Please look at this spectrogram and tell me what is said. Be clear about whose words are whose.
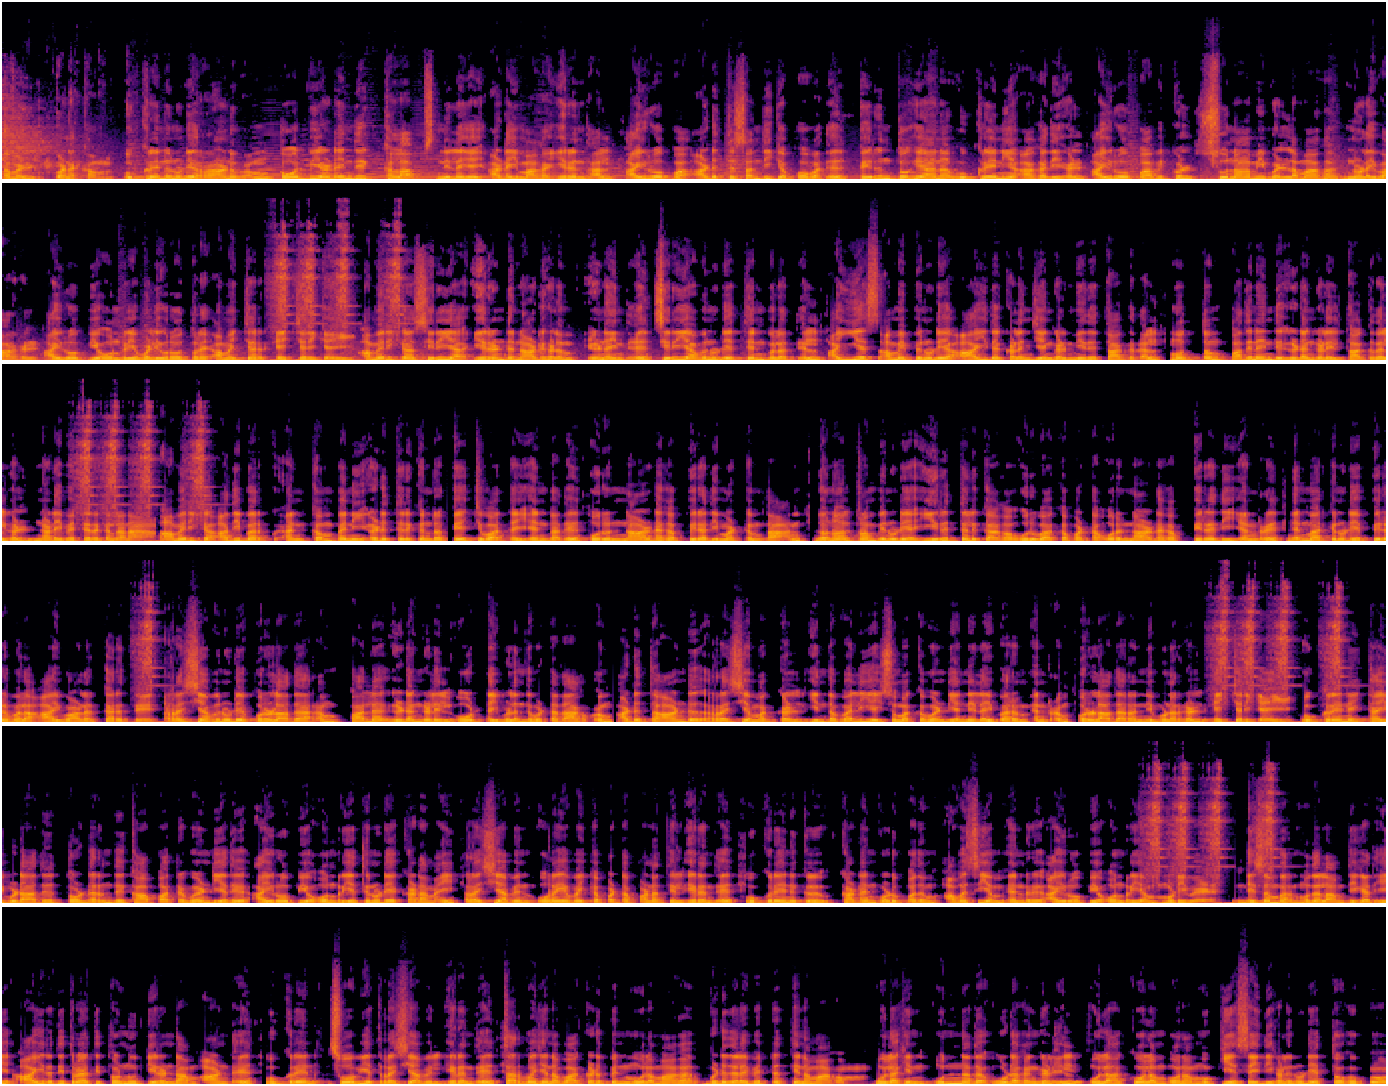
Speaker 1: தமிழ். வணக்கம். உக்ரைனுடைய ராணுவம் தோல்வியடைந்து கலாப்ஸ் நிலையை அடைமாக இருந்தால் ஐரோப்பா அடுத்து சந்திக்க போவது பெருந்தொகையான உக்ரைனிய அகதிகள் ஐரோப்பாவிற்குள் சுனாமி வெள்ளமாக நுழைவார்கள். ஐரோப்பிய ஒன்றிய வெளியுறவுத்துறை அமைச்சர் எச்சரிக்கை. அமெரிக்கா சிரியா இரண்டு நாடுகளும் இணைந்து சிரியாவினுடைய தென்புலத்தில் ஐஎஸ் அமைப்பினுடைய ஆயுத களஞ்சியங்கள் மீது தாக்குதல் மொத்தம் பதினைந்து இடங்களில் தாக்குதல்கள் நடைபெற்றிருக்கின்றன. அமெரிக்க அதிபர் அண்ட் கம்பெனி எடுத்திருக்கின்ற பேச்சுவார்த்தை என்பது ஒரு நாடக பிரதி மட்டும்தான். டொனால்ட் ட்ரம்பினுடைய இருத்தலுக்காக உருவாக்கப்பட்ட ஒரு நாடக பிரதி என்று டென்மார்க்கினுடைய பிரபல ஆய்வாளர் கருத்து. ரஷ்யாவினுடைய பொருளாதாரம் பல இடங்களில் ஓட்டை விழுந்து விட்டதாகவும் அடுத்த ஆண்டு ரஷ்ய மக்கள் இந்த வலியை சுமக்க வேண்டிய நிலை வரும் என்றும் பொருளாதார நிபுணர்கள் எச்சரிக்கை. உக்ரைனை கைவிடாது தொடர்ந்து காப்பாற்ற வேண்டியது ஐரோப்பிய ஒன்றியத்தினுடைய கடமை. ரஷ்யாவின் உறைய வைக்கப்பட்ட பணத்தில் இருந்து உக்ரைனுக்கு கடன் கொடுப்பதும் அவசியம் என்று ஐரோப்பிய ஒன்றியம் முடிவு. டிசம்பர் முதலாம் திகதி ஆயிரத்தி தொள்ளாயிரத்தி தொண்ணூற்றி இரண்டாம் ஆண்டு உக்ரைன் சோவியத் ரஷ்யாவில் இருந்து சர்வஜன வாக்கெடுப்பின் மூலமாக விடுதலை பெற்ற தினமாகும். உலகின் உன்னத ஊடகங்களில் உலாக்கோலம் போன முக்கிய செய்திகளினுடைய தொகுப்பு.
